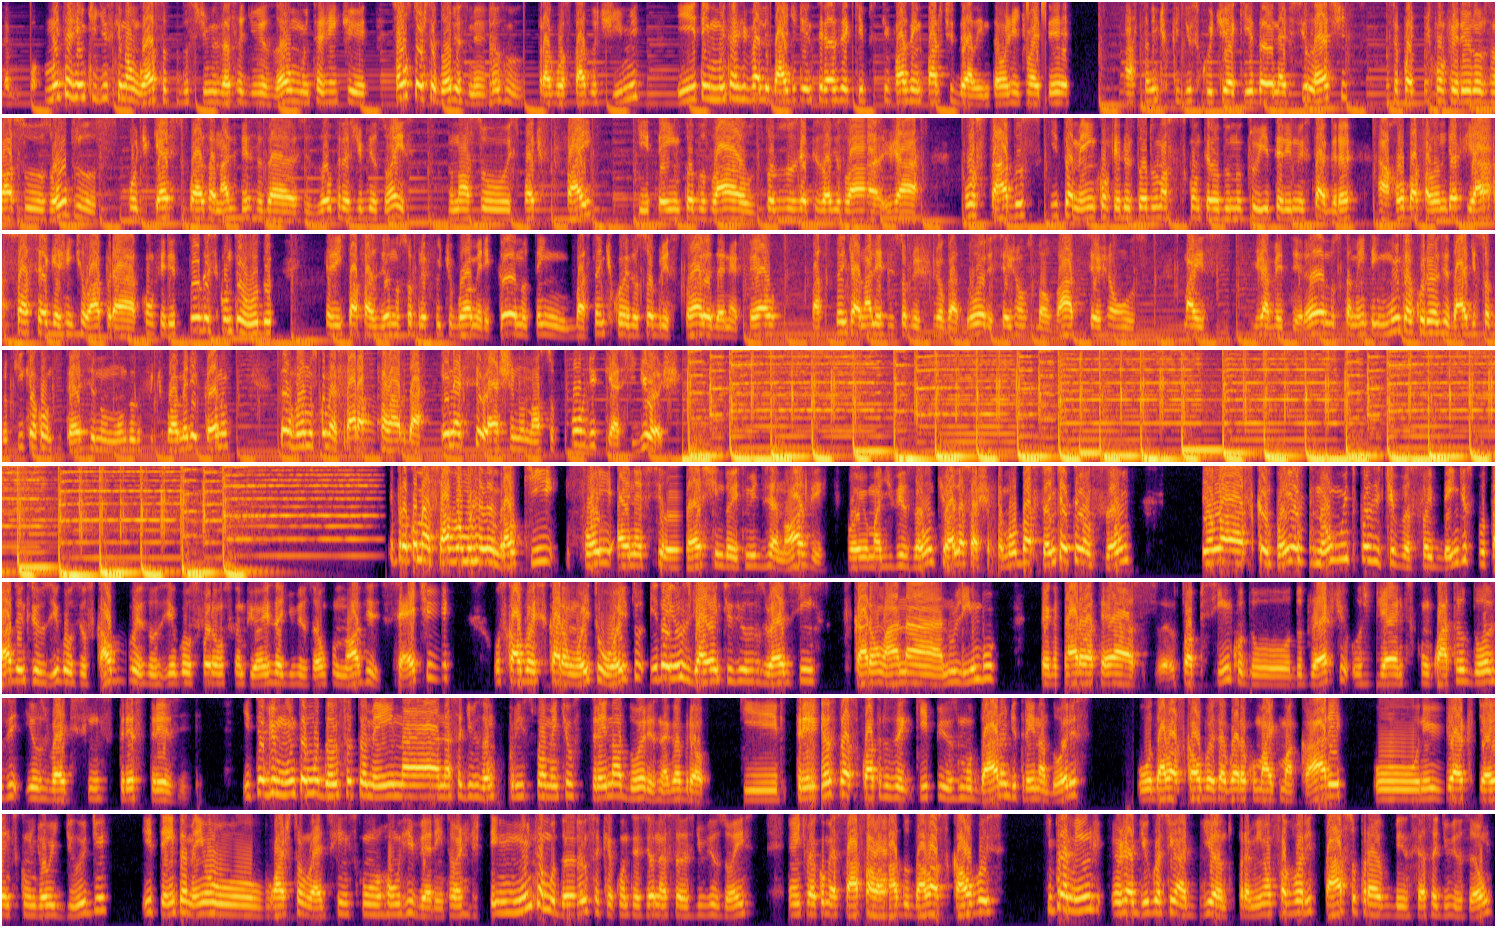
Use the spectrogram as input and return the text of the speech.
muita gente diz que não gosta dos times dessa divisão, muita gente, só os torcedores mesmo para gostar do time e tem muita rivalidade entre as equipes que fazem parte dela. Então a gente vai ter bastante o que discutir aqui da NFC Leste. Você pode conferir os nossos outros podcasts com as análises das outras divisões no nosso Spotify que tem todos lá, todos os episódios lá já postados e também conferir todo o nosso conteúdo no Twitter e no Instagram, arroba falando de FA. Só segue a gente lá para conferir todo esse conteúdo que a gente está fazendo sobre futebol americano. Tem bastante coisa sobre história da NFL, bastante análise sobre jogadores, sejam os novatos, sejam os mais já veteranos. Também tem muita curiosidade sobre o que, que acontece no mundo do futebol americano. Então vamos começar a falar da NFC Leste no nosso podcast de hoje. E para começar, vamos relembrar o que foi a NFC Leste em 2019. Foi uma divisão que, olha só, chamou bastante atenção pelas campanhas não muito positivas. Foi bem disputado entre os Eagles e os Cowboys. Os Eagles foram os campeões da divisão com 9-7. Os Cowboys ficaram 8-8. E daí os Giants e os Redskins ficaram lá na, no limbo. Pegaram até as top 5 do, do draft. Os Giants com 4-12 e os Redskins 3-13. E teve muita mudança também na, nessa divisão, principalmente os treinadores, né, Gabriel? Que três das quatro equipes mudaram de treinadores o Dallas Cowboys agora com o Mike McCarthy, o New York Giants com o Joey Judy e tem também o Washington Redskins com o Ron Rivera. Então a gente tem muita mudança que aconteceu nessas divisões. a gente vai começar a falar do Dallas Cowboys, que para mim, eu já digo assim, adianto, para mim é um favoritaço para vencer essa divisão.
